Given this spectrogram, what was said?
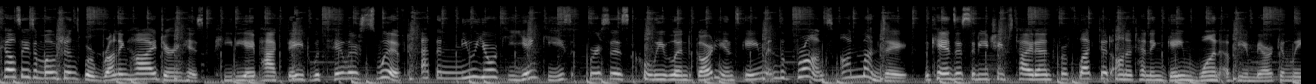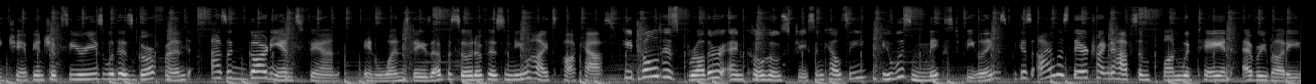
Kelce's emotions were running high during his PDA packed date with Taylor Swift at the New York Yankees versus Cleveland Guardians game in the Bronx on Monday. The Kansas City Chiefs tight end reflected on attending Game 1 of the American League Championship Series with his girlfriend as a Guardians fan in Wednesday's episode of his New Heights podcast. He told his brother and co host Jason Kelsey, It was mixed feelings because I was there trying to have some fun with Tay and everybody.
